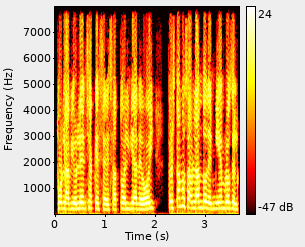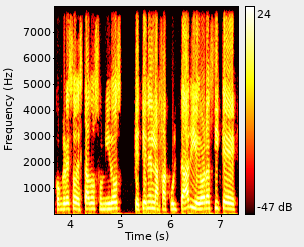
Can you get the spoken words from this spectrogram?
por la violencia que se desató el día de hoy. Pero estamos hablando de miembros del Congreso de Estados Unidos que tienen la facultad y ahora sí que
